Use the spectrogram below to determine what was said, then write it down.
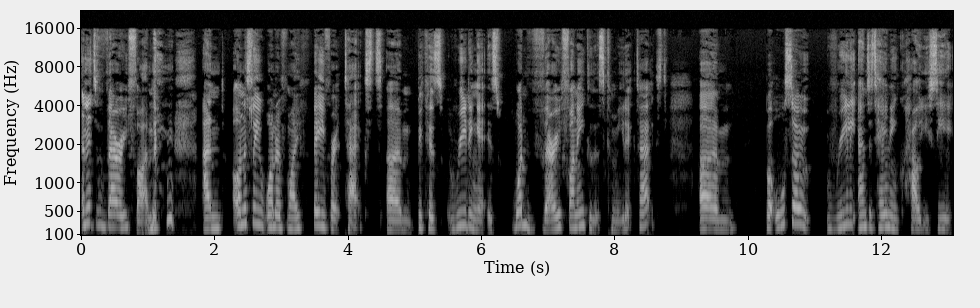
And it's very fun. and honestly, one of my favorite texts um, because reading it is one very funny because it's comedic text, um, but also really entertaining how you see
